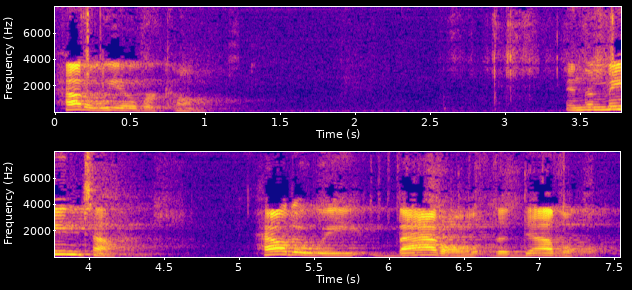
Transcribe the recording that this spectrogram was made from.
how do we overcome? In the meantime, how do we battle the devil,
